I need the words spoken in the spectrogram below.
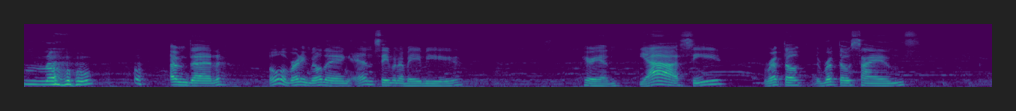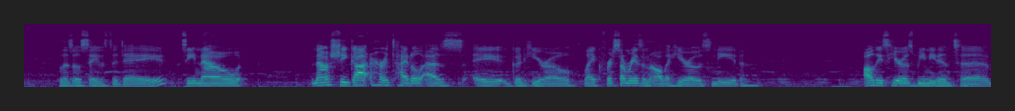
No. I'm dead. Oh, a burning building and saving a baby. Period. Yeah, see? Rip those, rip those signs. Lizzo saves the day. See, now, now she got her title as a good hero. Like, for some reason, all the heroes need... All these heroes be needing to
